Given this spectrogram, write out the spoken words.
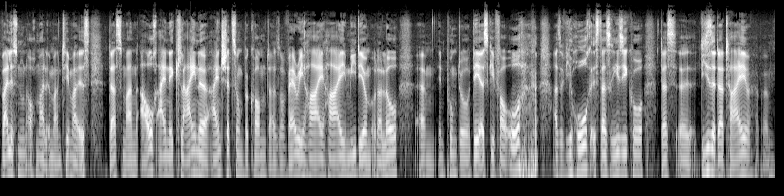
weil es nun auch mal immer ein Thema ist, dass man auch eine kleine Einschätzung bekommt, also very high, high, medium oder low ähm, in puncto DSGVO. Also wie hoch ist das Risiko, dass äh, diese Datei ähm,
